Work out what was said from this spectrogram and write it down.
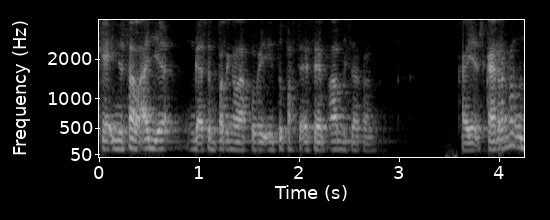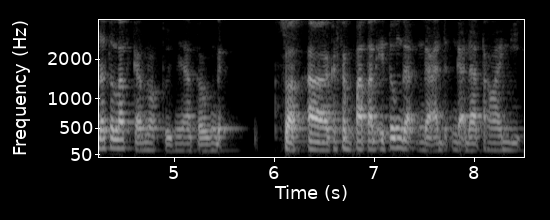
kayak nyesal aja nggak sempat ngelakuin itu pas SMA misalkan kayak sekarang kan udah telat kan waktunya atau enggak suas, uh, kesempatan itu nggak nggak nggak datang lagi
